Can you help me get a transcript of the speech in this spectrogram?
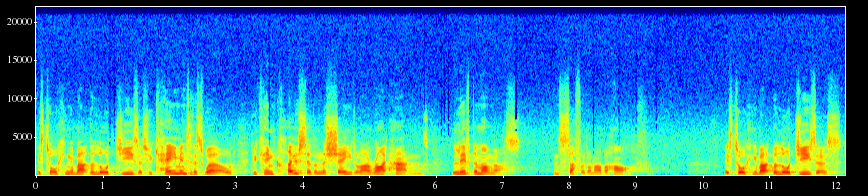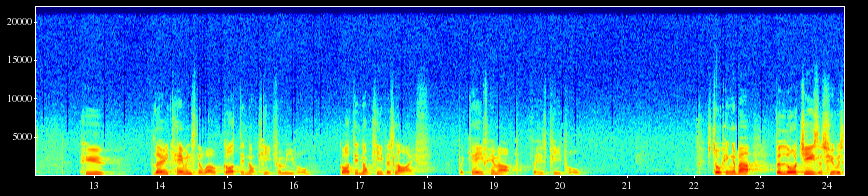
It's talking about the Lord Jesus who came into this world, who came closer than the shade on our right hand, lived among us, and suffered on our behalf. It's talking about the Lord Jesus, who, though he came into the world, God did not keep from evil. God did not keep his life, but gave him up for his people. It's talking about the Lord Jesus, who was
